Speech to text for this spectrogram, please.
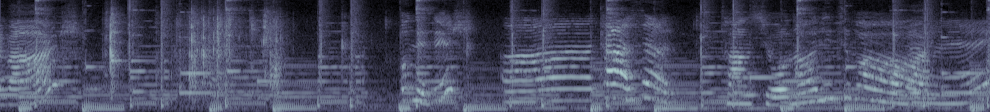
neler var? O nedir? Aa, tarzan. Tansiyon aleti var. Evet.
